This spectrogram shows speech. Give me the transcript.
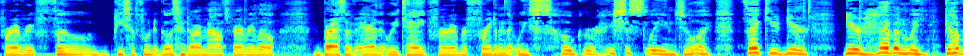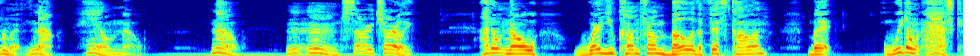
for every food piece of food that goes into our mouths, for every little breath of air that we take, for every freedom that we so graciously enjoy. Thank you, dear, dear heavenly government. No, hell no. No. Mm-mm. Sorry, Charlie. I don't know where you come from, Beau of the fifth column, but we don't ask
